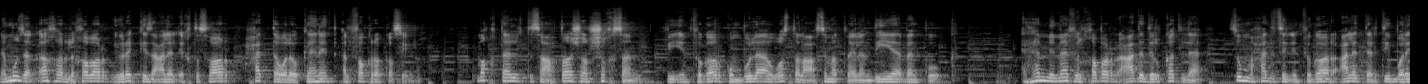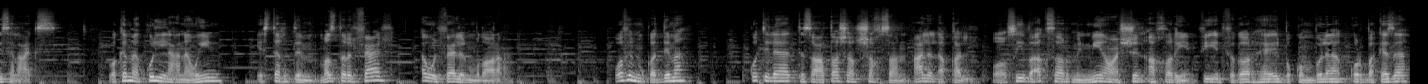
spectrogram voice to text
نموذج آخر لخبر يركز على الاختصار حتى ولو كانت الفقرة قصيرة. مقتل 19 شخصا في انفجار قنبلة وسط العاصمة التايلاندية بانكوك. أهم ما في الخبر عدد القتلى ثم حدث الانفجار على الترتيب وليس العكس. وكما كل العناوين يستخدم مصدر الفعل أو الفعل المضارع. وفي المقدمة قتل 19 شخصا على الأقل وأصيب أكثر من 120 آخرين في انفجار هائل بقنبلة قرب كذا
